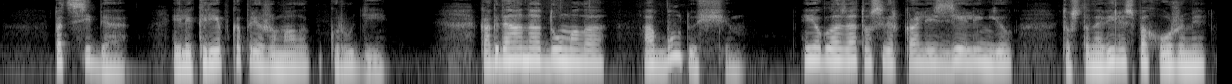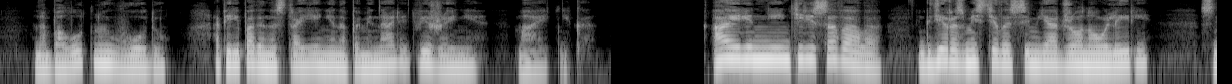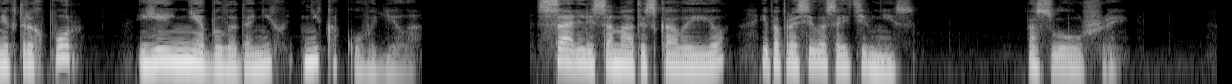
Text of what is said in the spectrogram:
под себя или крепко прижимала к груди. Когда она думала о будущем, ее глаза то сверкали зеленью, то становились похожими на болотную воду, а перепады настроения напоминали движение маятника. Айрин не интересовала, где разместилась семья Джона О'Лири. С некоторых пор ей не было до них никакого дела. Салли сама отыскала ее и попросила сойти вниз. «Послушай».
